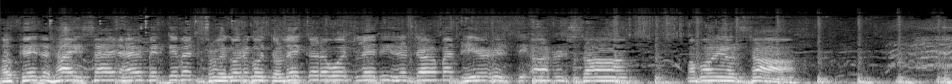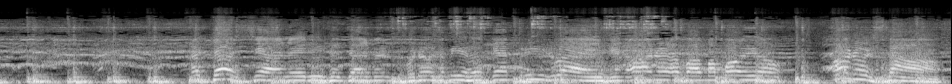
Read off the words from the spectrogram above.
Okay, the high sign has been given, so we're going to go to Lake of ladies and gentlemen. Here is the honor song, memorial song. Natasha, ladies and gentlemen, for those of you who can please rise in honor of our memorial honor song.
